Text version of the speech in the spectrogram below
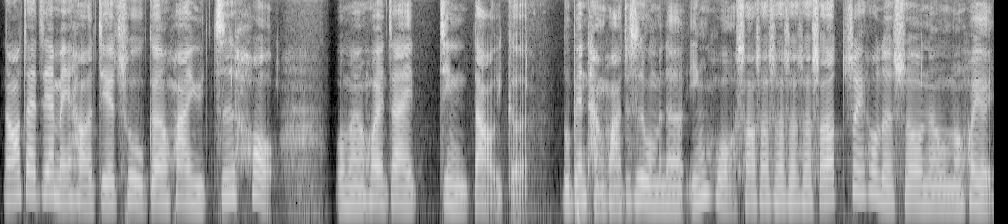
然后在这些美好的接触跟欢愉之后，我们会再进到一个炉边谈话，就是我们的萤火烧烧烧烧烧烧到最后的时候呢，我们会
